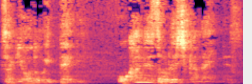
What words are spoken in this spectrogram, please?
先ほども言ったようにお金それしかないんです。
